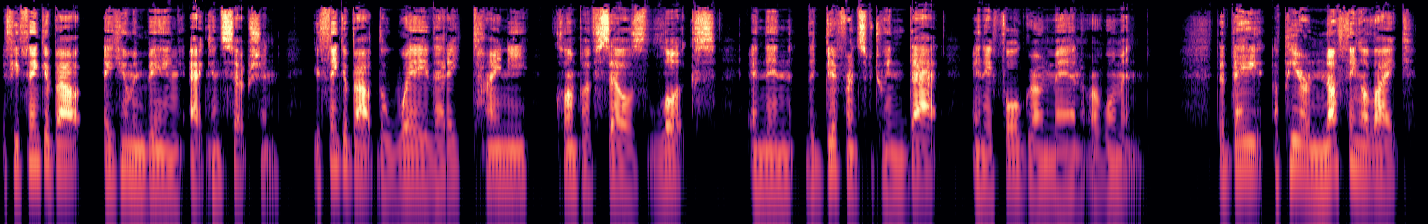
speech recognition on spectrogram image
If you think about a human being at conception, you think about the way that a tiny clump of cells looks, and then the difference between that and a full grown man or woman that they appear nothing alike,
